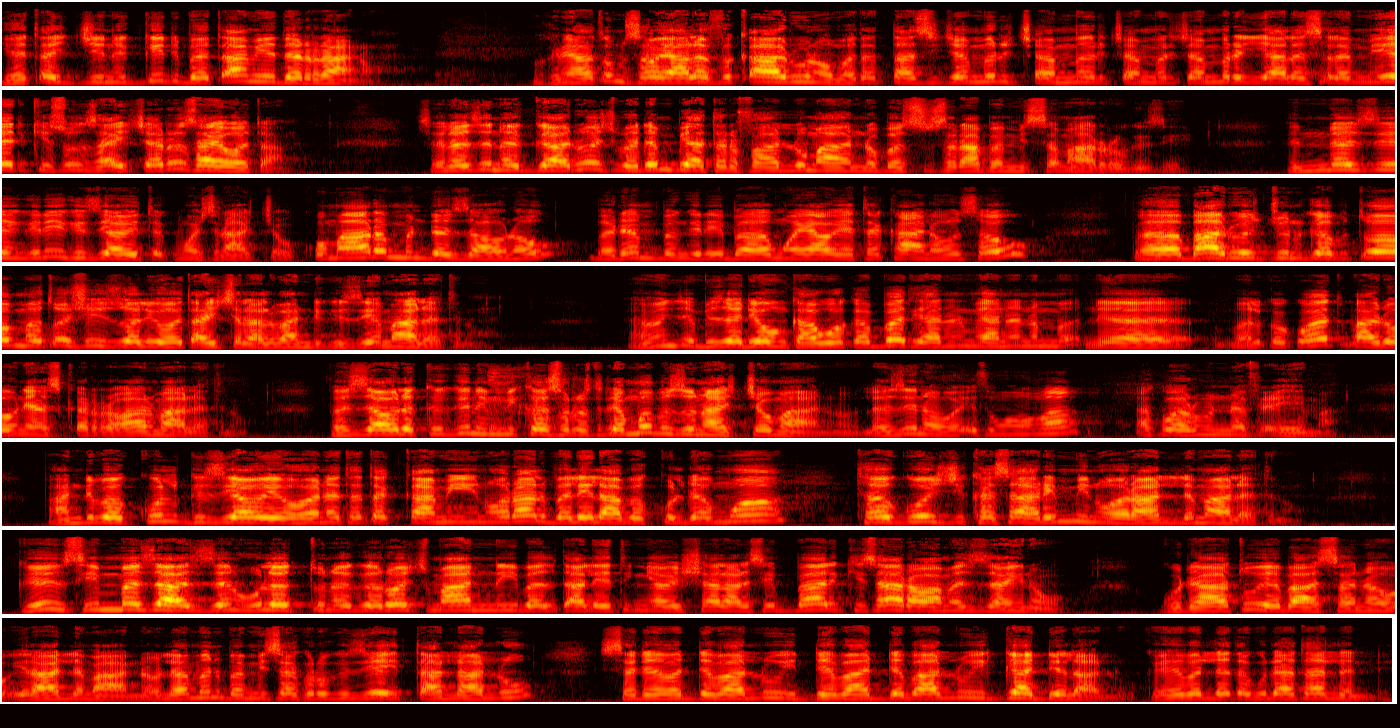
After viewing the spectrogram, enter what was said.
የጠጅ ንግድ በጣም የደራ ነው ምክንያቱም ሰው ያለ ፍቃዱ ነው። መጠጣ ሲጀምር ጨምር ጨምር ጨምር እያለ ስለሚሄድ ኪሱን ሳይጨርስ አይወጣም። ስለዚህ ነጋዴዎች በደንብ ያተርፋሉ ማለት ነው በሱ ስራ በሚሰማሩ ጊዜ። እነዚህ እንግዲህ ጊዜያዊ ጥቅሞች ናቸው። ቁማርም እንደዛው ነው። በደንብ እንግዲህ በሙያው የተካነው ሰው ባዶ እጁን ገብቶ መቶ ሺህ ይዞ ሊወጣ ይችላል በአንድ ጊዜ ማለት ነው። ቢዘዴውን ካወቀበት ያንንም ያንንም መልቅቆት ባዶውን ያስቀረዋል ማለት ነው በዛው ልክ ግን የሚከስሩት ደግሞ ብዙ ናቸው ማለት ነው። ለዚህ ነው ወኢትሙሁማ አክበሩ ምን በአንድ በኩል ጊዜያዊ የሆነ ተጠቃሚ ይኖራል በሌላ በኩል ደግሞ ተጎጅ ከሳሪም ይኖራል ማለት ነው። ግን ሲመዛዘን ሁለቱ ነገሮች ማን ይበልጣል የትኛው ይሻላል ሲባል ኪሳራው አመዛኝ ነው ጉዳቱ የባሰ ነው ይላል ማለት ነው። ለምን? በሚሰክሩ ጊዜ ይጣላሉ ይሰደበደባሉ ይደባደባሉ ይጋደላሉ። ከየበለጠ ጉዳት አለ እንዴ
